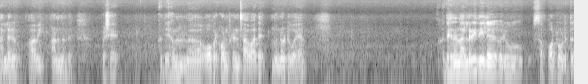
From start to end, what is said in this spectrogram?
നല്ലൊരു ഭാവി കാണുന്നുണ്ട്. പക്ഷേ അദ്ദേഹം ഓവർ കോൺഫിഡൻസ് ആവാതെ മുന്നോട്ട് പോയാൽ അദ്ദേഹത്തിന് നല്ല രീതിയിൽ ഒരു സപ്പോർട്ട് കൊടുത്ത്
